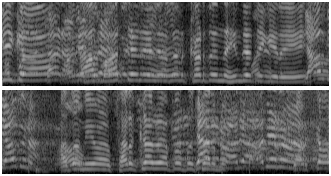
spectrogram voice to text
ಈಗ ಆ ಮಾತೇನೆ ಅದನ್ನ ಕಡ್ದಿಂದ ಹಿಂದೆ ತೆಗೀರಿ. ಅದು ನೀವು ಸರ್ಕಾರ ಅಪಪ್ರಚಾರ ಸರ್ಕಾರ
